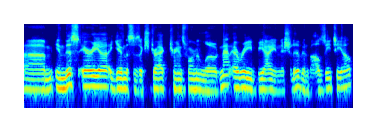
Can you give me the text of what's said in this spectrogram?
Um, in this area, again, this is extract, transform, and load. Not every BI initiative involves ETL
